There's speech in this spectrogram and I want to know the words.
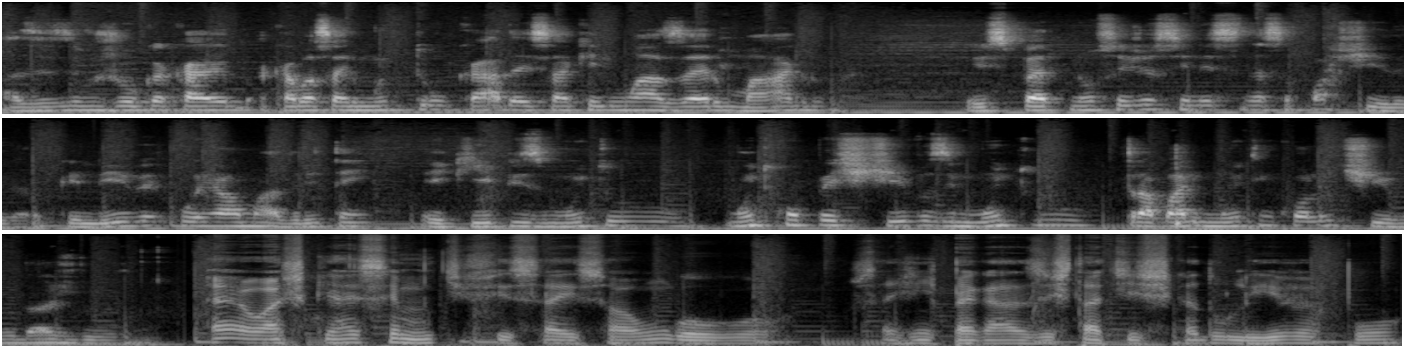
Às vezes o jogo acaba saindo muito truncado, aí sai aquele 1x0 magro. Eu espero que não seja assim nesse, nessa partida, cara, porque Liverpool e Real Madrid tem equipes muito, muito competitivas e muito trabalho muito em coletivo das duas. É, eu acho que vai ser muito difícil sair só um gol. Se a gente pegar as estatísticas do Liverpool,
